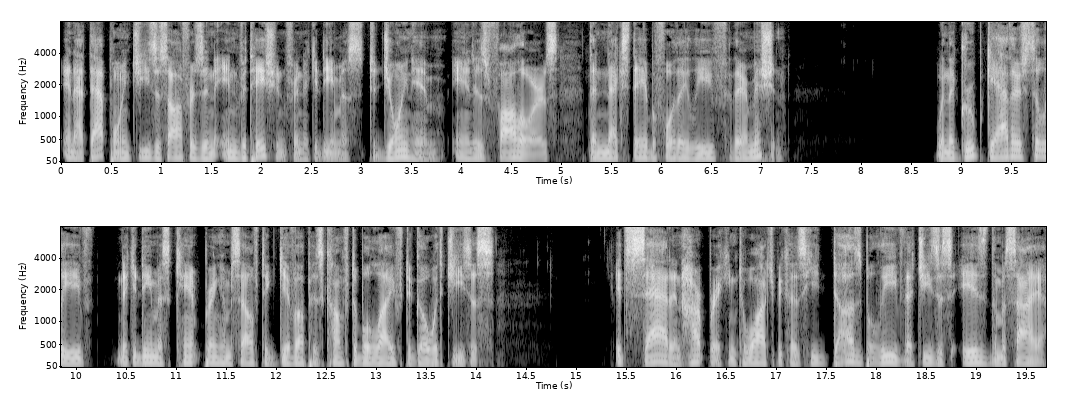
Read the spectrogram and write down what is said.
and at that point, Jesus offers an invitation for Nicodemus to join him and his followers the next day before they leave for their mission. When the group gathers to leave, Nicodemus can't bring himself to give up his comfortable life to go with Jesus. It's sad and heartbreaking to watch because he does believe that Jesus is the Messiah,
